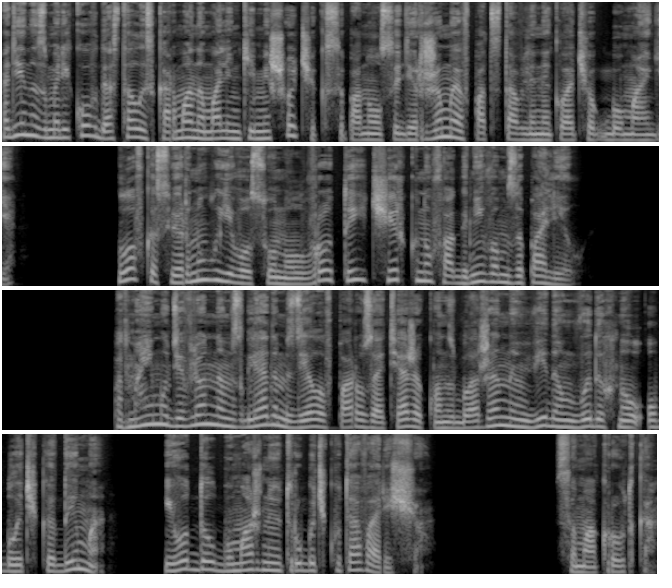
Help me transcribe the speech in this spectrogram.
Один из моряков достал из кармана маленький мешочек, сыпанул содержимое в подставленный клочок бумаги ловко свернул его, сунул в рот и, чиркнув огнивом, запалил. Под моим удивленным взглядом, сделав пару затяжек, он с блаженным видом выдохнул облачко дыма и отдал бумажную трубочку товарищу. «Самокрутка»,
